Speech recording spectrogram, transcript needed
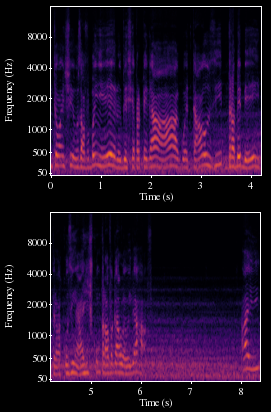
Então a gente usava o banheiro, descia para pegar água e tal, e para beber e para cozinhar a gente comprava galão e garrafa. Aí,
